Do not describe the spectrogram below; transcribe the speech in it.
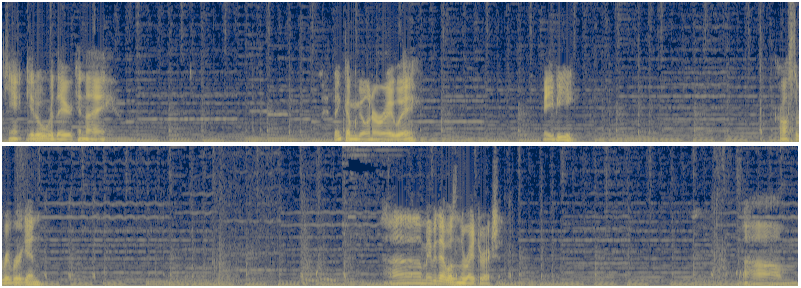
Can't get over there, can I? I think I'm going the right way. Maybe? Cross the river again? Uh, maybe that wasn't the right direction. Um,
